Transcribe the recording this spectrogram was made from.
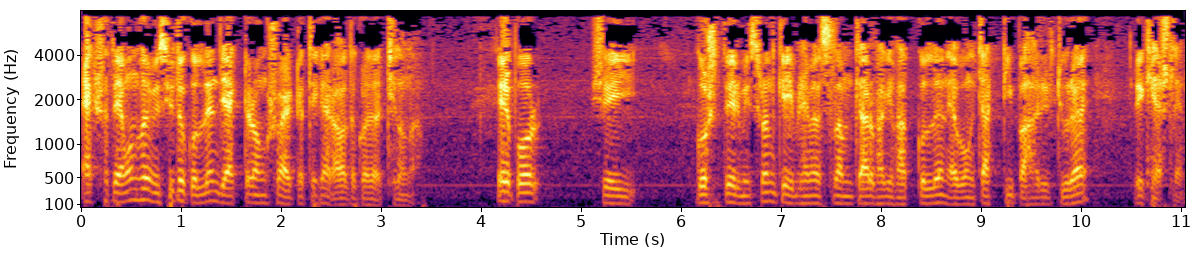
একসাথে এমনভাবে মিশ্রিত করলেন যে একটার অংশ একটা থেকে আর আলাদা করা যাচ্ছিল না। এরপর সেই গোস্তের মিশ্রণকে ইব্রাহিম আলাইসাল্লাম চার ভাগে ভাগ করলেন এবং চারটি পাহাড়ের চূড়ায় রেখে আসলেন।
